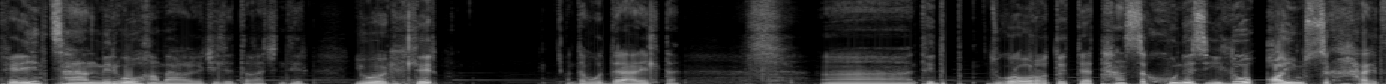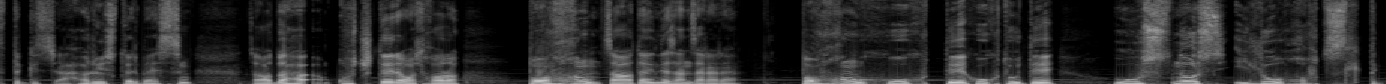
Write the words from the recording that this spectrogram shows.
Тэгэхээр энд цаана мэрэгүү ухаан байгаа гэж хэлээд байгаа чинь тэр юу вэ гэхлээр одоо бүгд дээр харъя л та. Аа тэд зүгээр ургадаг те тансаг хүнээс илүү гоёмсог харагддаг гэж 29 дээр байсан. За одоо 30 дээр болохоор бурхан за одоо эндээс анзаараарай. Бурхан хүүхдээ хүүхдүүдээ өвснөөс илүү хувцсалдаг.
